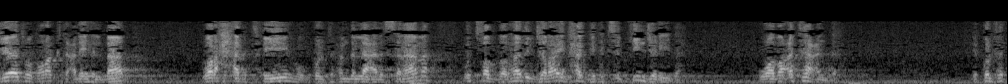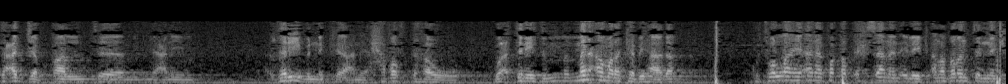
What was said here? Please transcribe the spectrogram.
جئت وطرقت عليه الباب ورحبت فيه وقلت الحمد لله على السلامة وتفضل هذه الجرايد حقتك ستين جريدة وضعتها عنده يقول فتعجب قال يعني غريب إنك يعني حفظتها واعتنيت من أمرك بهذا؟ قلت والله أنا فقط إحسانا إليك أنا ظننت إنك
